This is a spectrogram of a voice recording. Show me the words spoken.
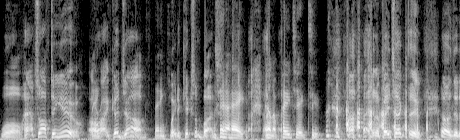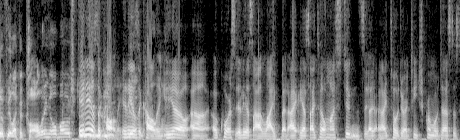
Well, hats off to you. All Thank- right, good job. Thank you. Way to kick some butts. hey, and a paycheck too. and a paycheck too. Oh, did it feel like a calling almost? It Did is you- a calling. It is Yeah? a calling. You know, uh, of course, it is our life. But I, as I tell my students, I, I told you I teach criminal justice.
